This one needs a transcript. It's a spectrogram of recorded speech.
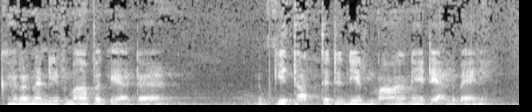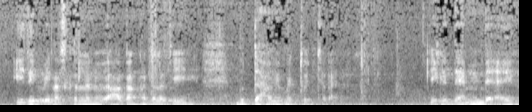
කරන නිර්මාපකයට මුගේ தත්තේ නිර්මාණයට යන්න බෑනේ. ඒ දෙක වෙනස් කරලා නෝ ආගම් හදලා තියෙන්නේ. බුද්ධ학මෙත් උච්චරයි. ඒක දැන් බෑ. ඒක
